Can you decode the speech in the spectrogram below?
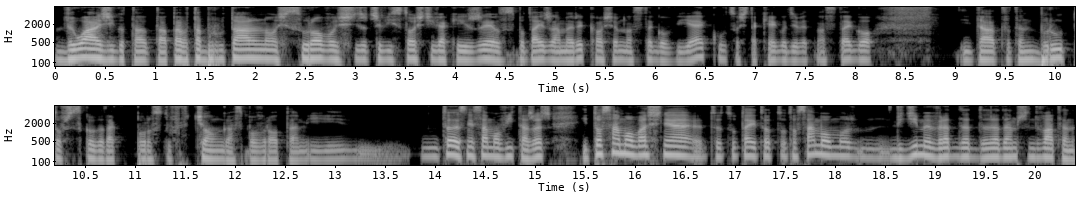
wyłazi go ta, ta, ta, ta brutalność, surowość rzeczywistości, w jakiej żyje. Bodajże Ameryka XVIII wieku, coś takiego, XIX. I ta, to, ten brud, to wszystko go tak po prostu wciąga z powrotem i to jest niesamowita rzecz. I to samo właśnie, to tutaj to, to, to samo widzimy w Red Dead Redemption 2. Ten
